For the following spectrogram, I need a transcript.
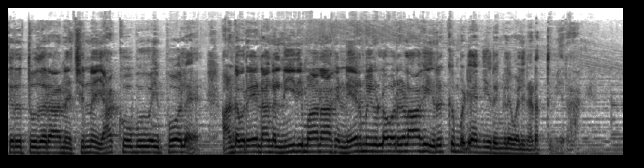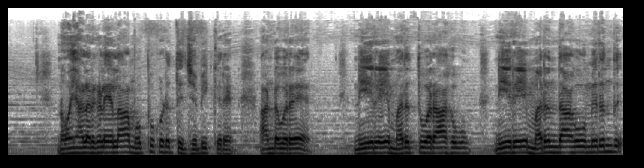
திருத்தூதரான சின்ன யாக்கோபுவை போல. ஆண்டவரே நாங்கள் நீதிமானாக நேர்மையுள்ளவர்களாக இருக்கும்படியா நீர் எங்களை வழி நடத்துவீராக. நோயாளர்களை எல்லாம் ஒப்பு கொடுத்து ஜெபிக்கிறேன். ஆண்டவரே நீரே மருத்துவராகவும் நீரே மருந்தாகவும் இருந்து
